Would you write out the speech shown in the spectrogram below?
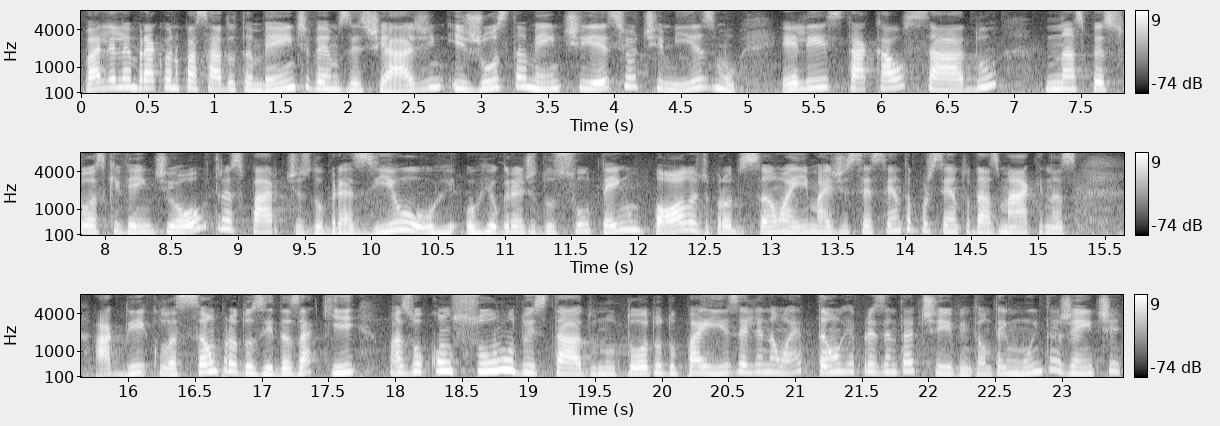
Vale lembrar que ano passado também tivemos estiagem e justamente esse otimismo ele está calçado nas pessoas que vêm de outras partes do Brasil. O Rio Grande do Sul tem um polo de produção aí, mais de 60% das máquinas agrícolas são produzidas aqui, mas o consumo do estado no todo do país ele não é tão representativo. Então tem muita gente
